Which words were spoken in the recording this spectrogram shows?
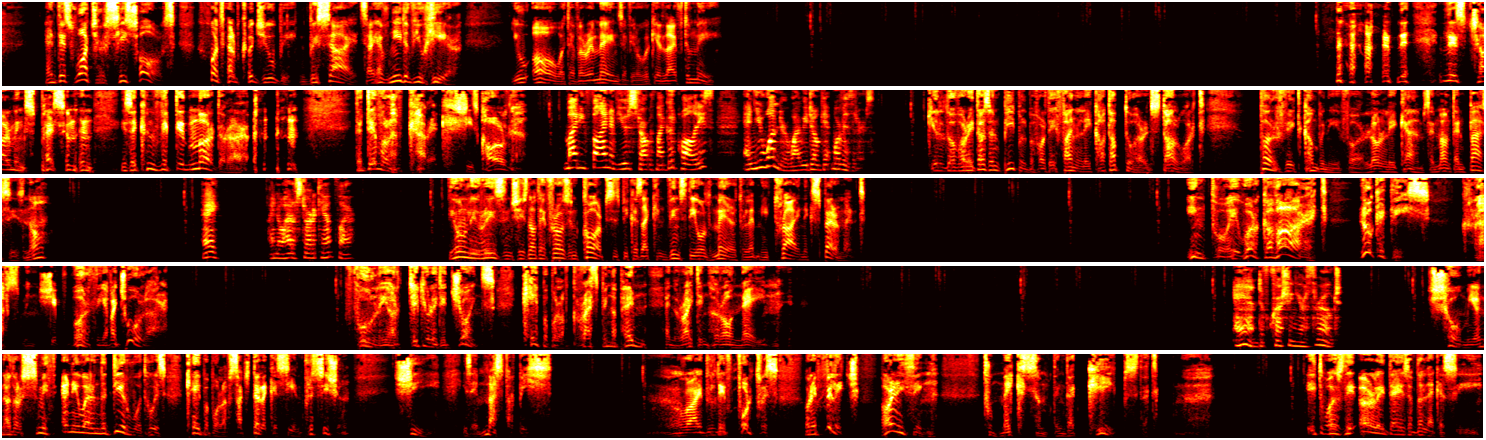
And this Watcher sees souls. What help could you be? Besides, I have need of you here. You owe whatever remains of your wicked life to me. this charming specimen is a convicted murderer. the Devil of Caroc, she's called. Mighty fine of you to start with my good qualities, and you wonder why we don't get more visitors. Killed over a dozen people before they finally caught up to her in Stalwart. Perfect company for lonely camps and mountain passes, no? Hey, I know how to start a campfire. The only reason she's not a frozen corpse is because I convinced the old mayor to let me try an experiment. Into a work of art! Look at this! Craftsmanship worthy of a jeweler! Fully articulated joints, capable of grasping a pen and writing her own name. And of crushing your throat. Show me another smith anywhere in the Dyrwood who is capable of such delicacy and precision. She is a masterpiece. Why build a fortress or a village or anything? To make something that keeps, that... Uh, it was the early days of the legacy.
